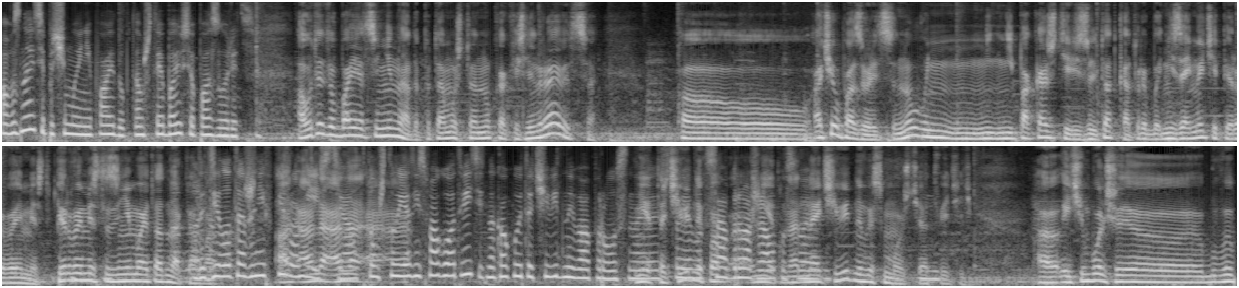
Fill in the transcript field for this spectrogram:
А вы знаете, почему я не пойду? Потому что я боюсь опозориться. А вот этого бояться не надо, потому что, ну как, если нравится, э, а чего позориться? Ну, вы не, покажете результат, который бы не займете первое место. Первое место занимает одна Да команда. дело даже не в первом Она- месте, она- а в том, что я не смогу ответить на какой-то очевидный вопрос, на Нет, что я вот соображалку нет, на, на очевидно вы сможете ответить. А, И чем больше э, вы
